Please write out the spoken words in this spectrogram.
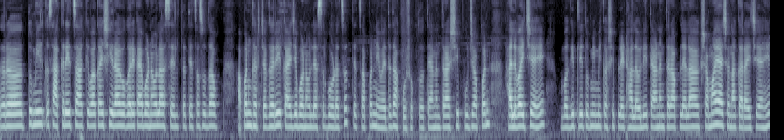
तर तुम्ही क- साखरेचा किंवा काय शिरा वगैरे काय बनवला असेल तर त्याचासुद्धा आपण घरच्या घरी काय जे बनवले असेल गोडाचं त्याचा आपण नैवेद्य दाखवू शकतो. त्यानंतर अशी पूजा आपण हलवायची आहे. बघितली तुम्ही मी कशी प्लेट हलवली. त्यानंतर आपल्याला क्षमायाचना करायची आहे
